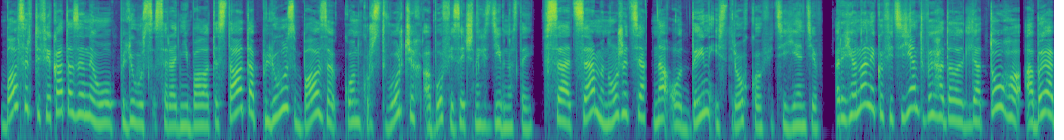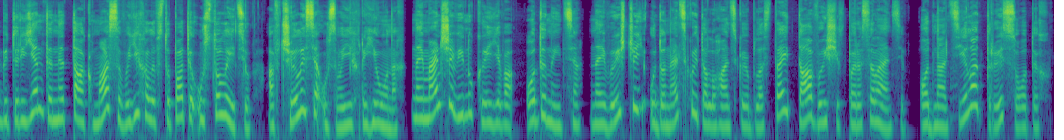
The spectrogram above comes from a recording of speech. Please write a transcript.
Бал сертифіката ЗНО, плюс середній бал атестата, плюс бал за конкурс творчих або фізичних здібностей. Все це множиться на один із трьох коефіцієнтів. Регіональний коефіцієнт вигадали для того, аби абітурієнти не так масово їхали вступати у столицю, а вчилися у своїх регіонах. Найменше він у Києва одиниця, найвищий у Донецької та Луганської областей та вищий в переселенців 1,3.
